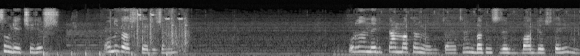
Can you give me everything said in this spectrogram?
nasıl geçilir onu göstereceğim. Buradan delikten bakamıyoruz zaten. Bakın size bir bug göstereyim mi?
